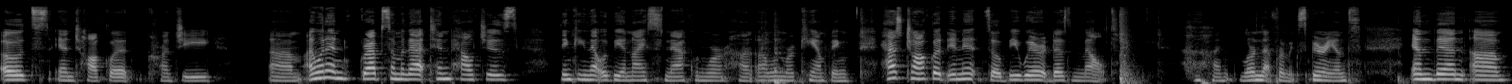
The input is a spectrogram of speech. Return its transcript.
oats and chocolate, crunchy. Um, I went and grabbed some of that, 10 pouches, thinking that would be a nice snack when we're, uh, when we're camping. Has chocolate in it, so beware it does melt. I learned that from experience. And then um,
